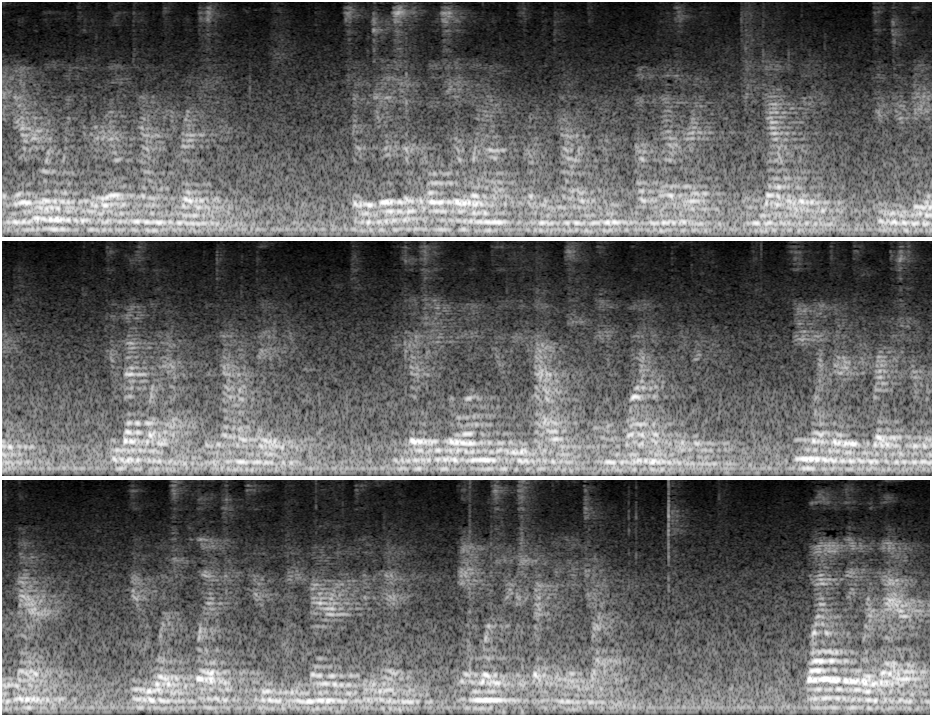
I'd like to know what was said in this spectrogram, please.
And everyone went to their own town to register. So Joseph also went up from the town of, of Nazareth in Galilee to Judea, to Bethlehem, the town of David, because he belonged to the house and line of David. He went there to register with Mary, who was pledged to be married to him and was expecting a child. While they were there,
